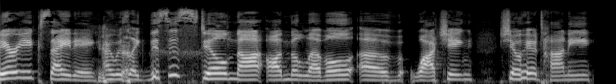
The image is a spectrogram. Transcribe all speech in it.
Very exciting. I was like, this is still not on the level of watching Shohei Ohtani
